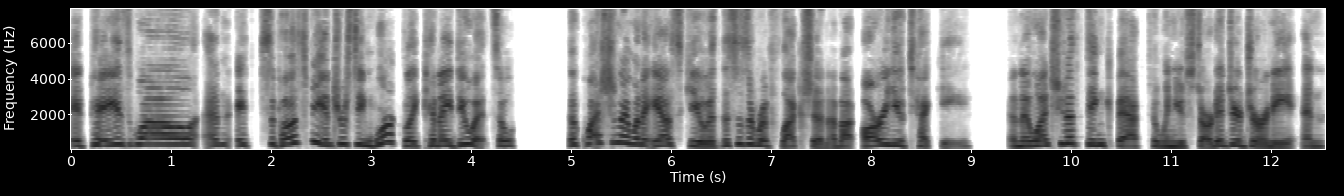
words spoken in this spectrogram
it pays well and it's supposed to be interesting work. Like, can I do it? So the question I want to ask you, is this is a reflection about are you techie? And I want you to think back to when you started your journey and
